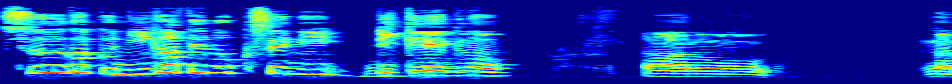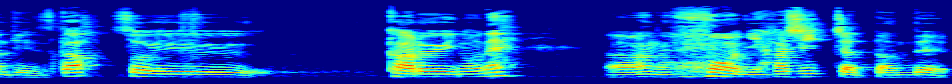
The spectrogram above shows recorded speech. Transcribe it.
数学苦手のくせに理系の、あの、なんていうんですか、そういう軽いのね、あの、方に走っちゃったんで、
